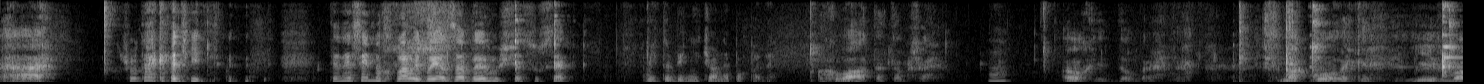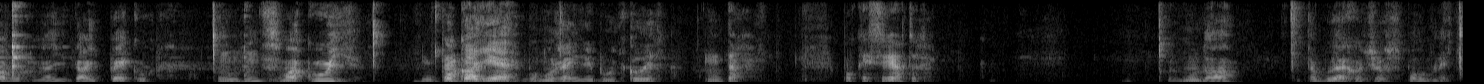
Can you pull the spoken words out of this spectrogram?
Е, Що таке, дід? Ти не сильно хвали, бо я заберу щас усе. І тобі нічого не попаде. хвата там ще. А? Ох і добре. Смаколики. Їж, бабу, наїдай пику. Угу. Смакуй, Да. поки є, бо може й не будь колись. Да. Поки свято. Ну да. Та буде хоч щось вспомнити.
